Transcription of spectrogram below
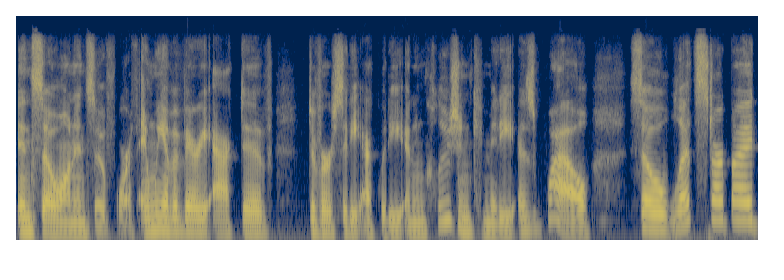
and so on and so forth. And we have a very active Diversity, Equity, and Inclusion Committee as well. So let's start by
